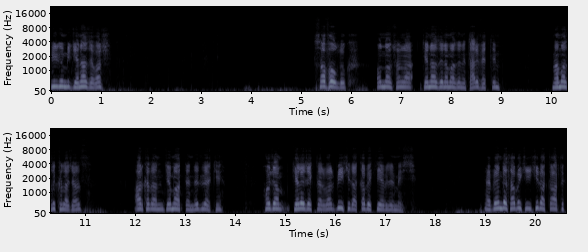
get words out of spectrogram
Bir gün bir cenaze var. Saf olduk. Ondan sonra cenaze namazını tarif ettim. Namazı kılacağız. Arkadan cemaatten dediler ki hocam gelecekler var bir iki dakika bekleyebilir miyiz? E ben de tabii ki iki dakika artık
